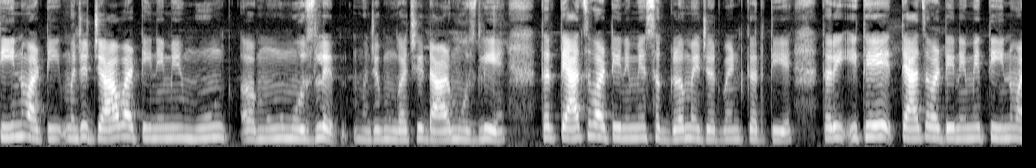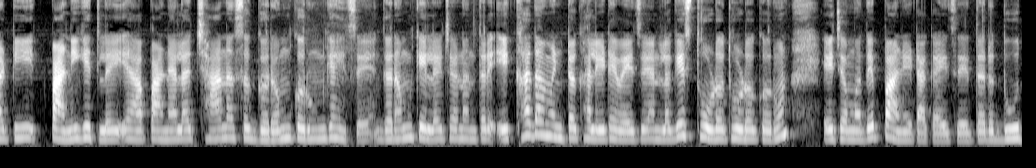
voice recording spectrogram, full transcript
तीन वाटी म्हणजे ज्या वाटीने मी मूग मूंग मोजलेत म्हणजे मुगाची डाळ मोजली आहे तर त्याच वाटीने मी सगळं मेजरमेंट करते आहे तर इथे त्याच वाटीने मी तीन वाटी पाणी घेतलं आहे ह्या पाण्याला छान असं गरम करून घ्यायचं आहे गरम केल्याच्यानंतर एखादा मिनटं खाली ठेवायचं आहे आणि लगेच थोडं थोडं करून याच्यामध्ये पाणी टाकायचं आहे तर दूध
